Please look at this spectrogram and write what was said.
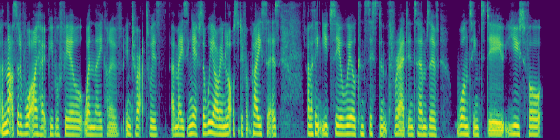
And that's sort of what I hope people feel when they kind of interact with Amazing If. So we are in lots of different places. And I think you'd see a real consistent thread in terms of wanting to do useful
